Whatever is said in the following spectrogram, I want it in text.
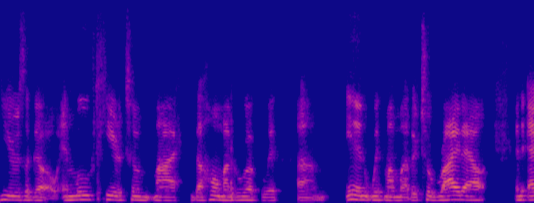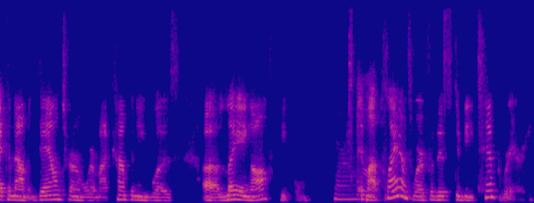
years ago and moved here to my the home I grew up with um, in with my mother to ride out an economic downturn where my company was uh, laying off people. Wow. And my plans were for this to be temporary.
